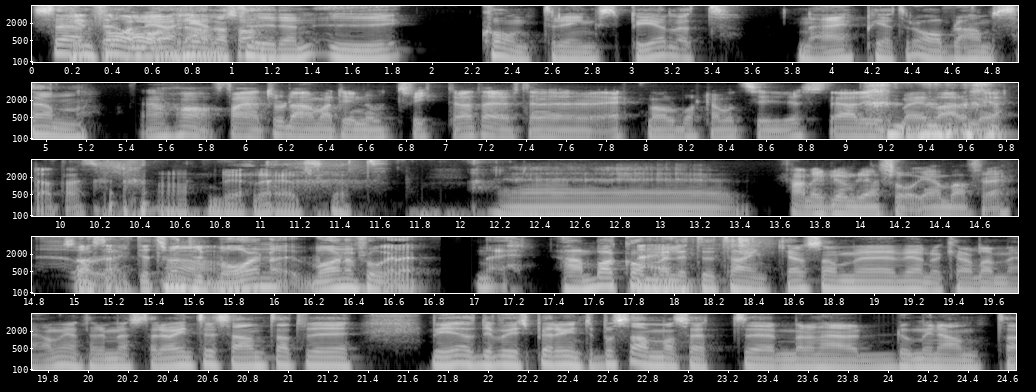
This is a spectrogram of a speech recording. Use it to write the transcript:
Sen Peter farliga hela tiden i kontringsspelet. Nej, Peter Abrahamsen. Jaha, fan jag trodde han varit inne och twittrat där efter 1-0 borta mot Sirius. Det hade gjort mig varm i hjärtat. Alltså. Ja, det hade jag älskat. Eh, fan, nu glömde jag frågan bara för det. Som sagt, jag tror inte Ja. det var, en, var någon fråga där. Nej, han bara kom med Nej. lite tankar som eh, vi ändå kan hålla med om egentligen det mesta. Det var intressant att vi, vi det var ju, spelar ju inte på samma sätt eh, med den här dominanta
